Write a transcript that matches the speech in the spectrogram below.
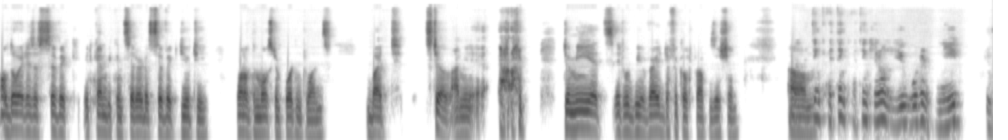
although it is a civic, it can be considered a civic duty, one of the most important ones. But still, I mean, to me, it's it would be a very difficult proposition. Well, I Um, think I think I think you know you wouldn't need to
